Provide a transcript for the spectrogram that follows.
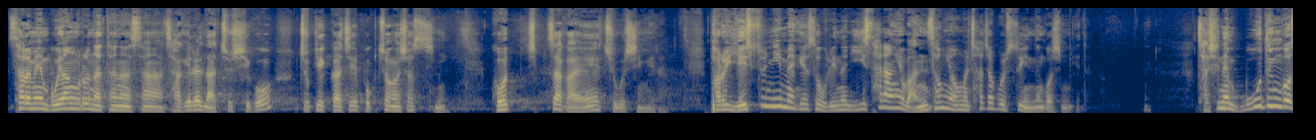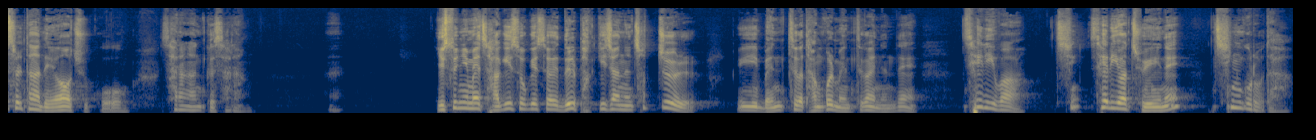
사람의 모양으로 나타나사 자기를 낮추시고 죽기까지 복종하셨으니 곧 십자가에 죽으심이라. 바로 예수님에게서 우리는 이 사랑의 완성형을 찾아볼 수 있는 것입니다. 자신의 모든 것을 다 내어주고 사랑한 그 사랑. 예수님의 자기소개서에 늘 바뀌지 않는 첫 줄 이 멘트가 단골 멘트가 있는데 세리와 친, 세리와 죄인의 친구로다.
